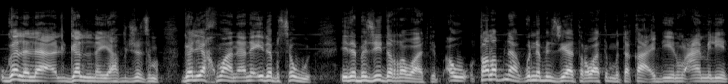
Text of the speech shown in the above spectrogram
وقال لا قال لنا إياها قال يا أخوان أنا إذا بسوي إذا بزيد الرواتب. أو طلبنا قلنا بنزياد رواتب متقاعدين وعاملين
